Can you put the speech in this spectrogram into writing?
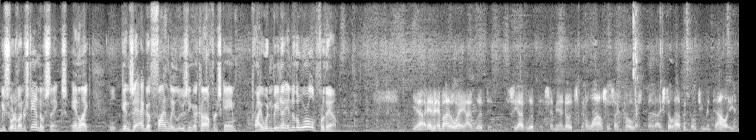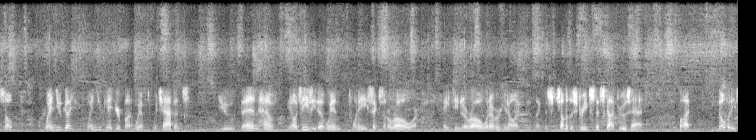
you sort of understand those things. And like Gonzaga finally losing a conference game probably wouldn't be the end of the world for them. Yeah, and, and by the way, I lived it. See, I've lived this. I mean, I know it's been a while since I coached, but I still have the coaching mentality. And so, when you get when you get your butt whipped, which happens, you then have you know it's easy to win 26 in a row or 18 in a row, whatever you know, like like the, some of the streaks that Scott Drew's had. But nobody's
